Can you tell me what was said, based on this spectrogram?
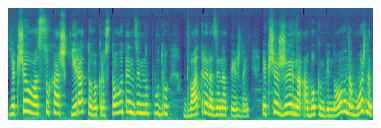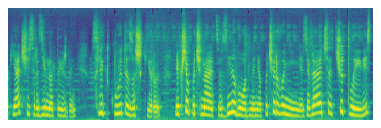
Якщо у вас суха шкіра, то використовуйте ензимну пудру 2-3 рази на тиждень. Якщо жирна або комбінована, можна 5-6 разів на тиждень. Слідкуйте за шкірою. Якщо починається зневоднення, почервоніння, з'являється чутливість,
